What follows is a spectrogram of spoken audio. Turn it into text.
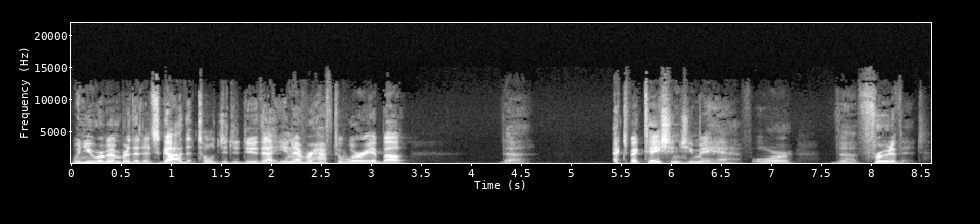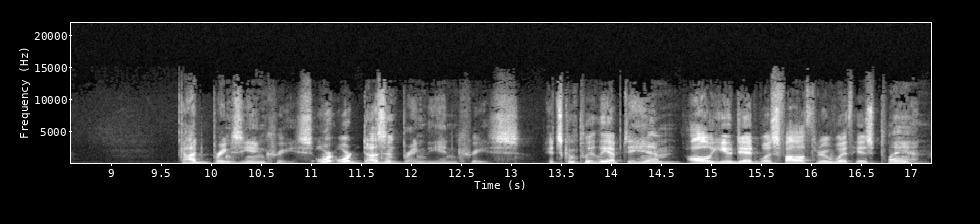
When you remember that it's God that told you to do that, you never have to worry about the expectations you may have or the fruit of it. God brings the increase or, or doesn't bring the increase. It's completely up to Him. All you did was follow through with His plan.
